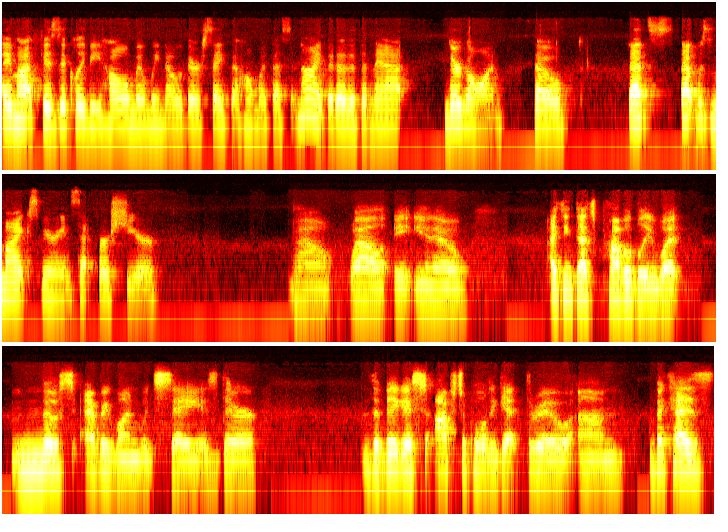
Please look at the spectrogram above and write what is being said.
they might physically be home and we know they're safe at home with us at night, but other than that, they're gone. So that's that was my experience that first year. Wow. Well, it, you know, I think that's probably what most everyone would say is their the biggest obstacle to get through um, because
